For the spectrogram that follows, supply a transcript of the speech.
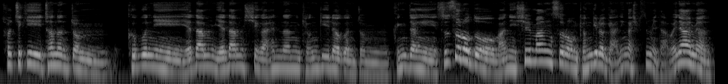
솔직히 저는 좀 그분이 예담 예담 씨가 했는 경기력은 좀 굉장히 스스로도 많이 실망스러운 경기력이 아닌가 싶습니다. 왜냐하면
